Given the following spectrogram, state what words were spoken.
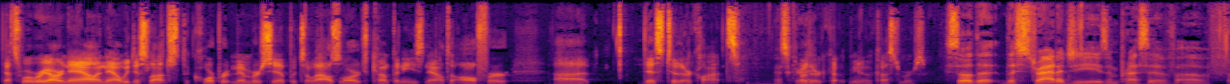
that's where we are now. And now we just launched the corporate membership, which allows large companies now to offer uh, this to their clients. That's great. Or their you know customers. So the the strategy is impressive of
